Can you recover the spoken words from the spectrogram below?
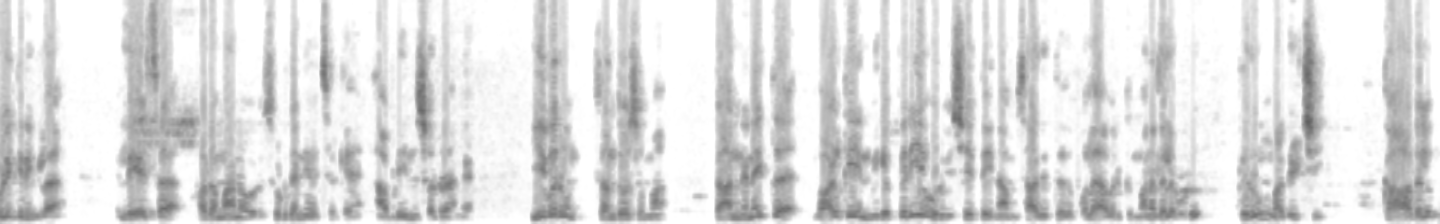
குளிக்கிறீங்களா? லேசா பதமான ஒரு சுடுதண்ணி வச்சிருக்கேன். அப்படின்னு சொல்றாங்க. இவரும் சந்தோஷமா தான் நினைத்த வாழ்க்கையின் மிகப்பெரிய ஒரு விஷயத்தை நாம் சாதித்தது போல அவருக்கு மனதில் ஒரு பெரும் மகிழ்ச்சி. காதலும்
